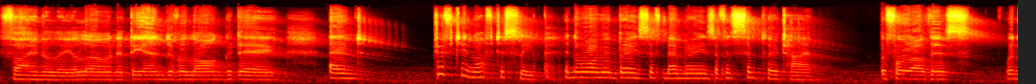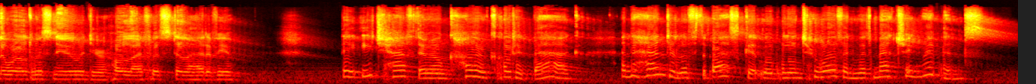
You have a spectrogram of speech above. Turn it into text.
finally alone at the end of a long day, and drifting off to sleep in the warm embrace of memories of a simpler time, before all this, when the world was new and your whole life was still ahead of you. They each have their own color coded bag, and the handle of the basket will be interwoven with matching ribbons.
